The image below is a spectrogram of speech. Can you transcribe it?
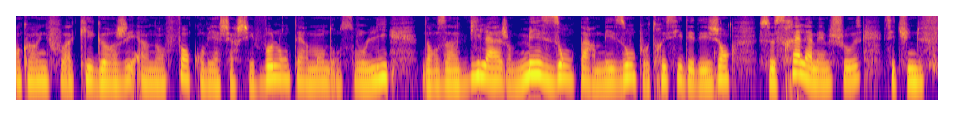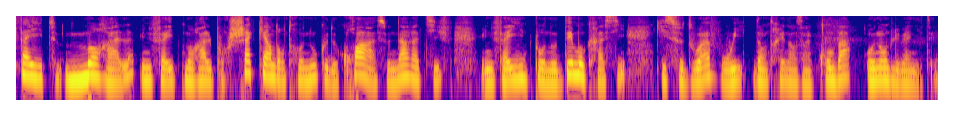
encore une fois, qu'égorger un enfant qu'on vient chercher volontairement dans son lit, dans un village, maison par maison, pour trucider des gens, ce serait la même chose. C'est une faillite morale, une faillite morale pour chacun d'entre nous que de croire à ce narratif, une faillite pour nos démocraties qui se doivent, oui, d'entrer dans un combat au nom de l'humanité.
